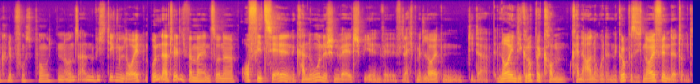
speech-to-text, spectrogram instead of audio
Abenteuer-Anknüpfungspunkten und an wichtigen Leuten. Und natürlich, wenn man in so einer offiziellen, kanonischen Welt spielen will, vielleicht mit Leuten, die da neu in die Gruppe kommen, keine Ahnung, oder eine Gruppe sich neu findet und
